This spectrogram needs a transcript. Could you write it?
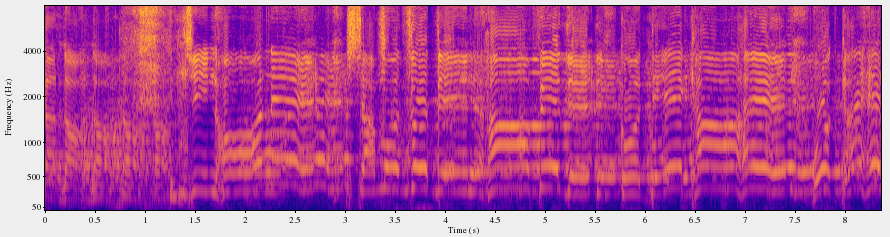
करता हूँ। जिन्होंने शमसुद्दीन हाफिज को देखा है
